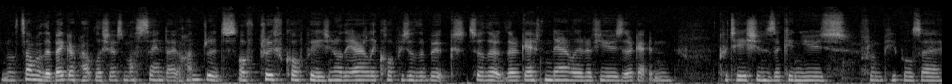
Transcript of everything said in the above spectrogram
You know, some of the bigger publishers must send out hundreds of proof copies. You know, the early copies of the books, so they're they're getting early reviews. They're getting quotations they can use from people's uh,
